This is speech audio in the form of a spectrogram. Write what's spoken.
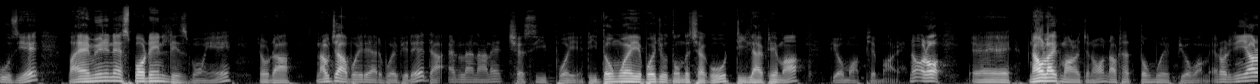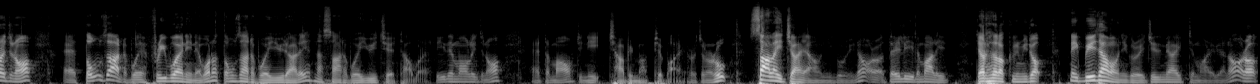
ကိုစီရဲ့ Bayern Munich နဲ့ Sporting Lisbon ရဲ့ကျွန်တော်ဒါ နောက်ကျပွဲတဲ့တပွဲဖြစ်တဲ့ဒါ Atlanta နဲ့ Chelsea ပွဲရဲ့ဒီသုံးပွဲရဲ့ပွဲကြိုသုံးသက်ချက်ကိုဒီ live ထဲမှာပြောမှာဖြစ်ပါတယ်เนาะအဲ့တော့အဲနောက် live မှာတော့ကျွန်တော်နောက်ထပ်3ပွဲပြောပါမယ်အဲ့တော့ဒီနေ့ကတော့ကျွန်တော်အဲ3စတပွဲ free ပွဲအနေနဲ့ပေါ့နော်3စတပွဲရွေးထားတယ်2စတပွဲရွေးချယ်ထားပါတယ်၄သင်းပေါင်းလေးကျွန်တော်အဲတမောင်းဒီနေ့ချပေးမှာဖြစ်ပါတယ်အဲ့တော့ကျွန်တော်တို့စလိုက်ကြရအောင်ညီကိုတွေเนาะအဲ့တော့အသေးလေးဓမ္မလေးရောက်ဆက်တော့ကင်မီတော့နှိပ်ပေးကြပါအောင်ညီကိုတွေကျေးဇူးများကြီးတင်ပါတယ်ဗျာเนาะအဲ့တော့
